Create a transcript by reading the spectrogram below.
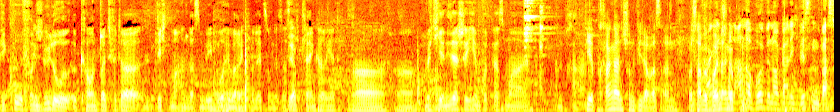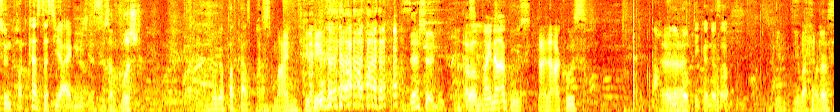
Vico von Bülow-Account bei Twitter dicht machen lassen wegen Urheberrechtsverletzung. Ist das Ja. nicht kleinkariert? Ah, ah. Möchte ich an dieser Stelle hier im Podcast mal anprangern. Wir prangern schon wieder was an. Was haben wir vorhin schon an, obwohl wir noch gar nicht wissen, was für ein Podcast das hier eigentlich ist. ist auch wurscht. Der Hamburger Podcast. Das ist mein Gerät. Sehr schön. Aber meine Akkus. Deine Akkus. Ach, Äh. Penelope, die können das ab. Wie, wie machen wir das?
